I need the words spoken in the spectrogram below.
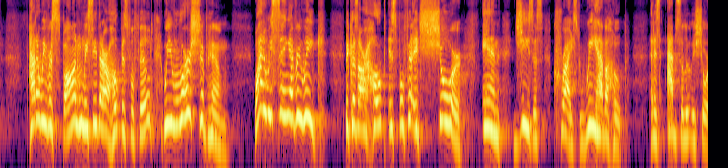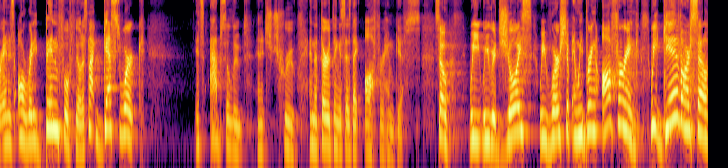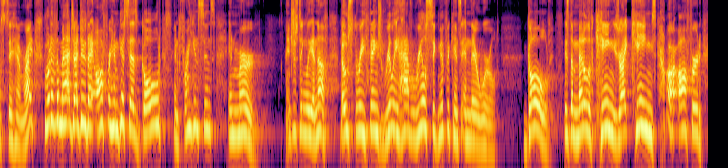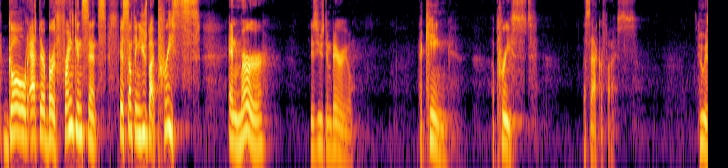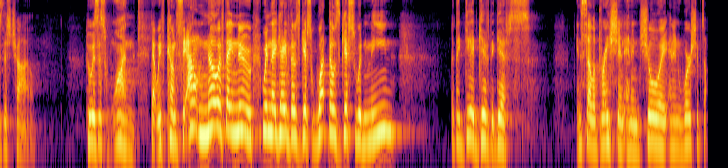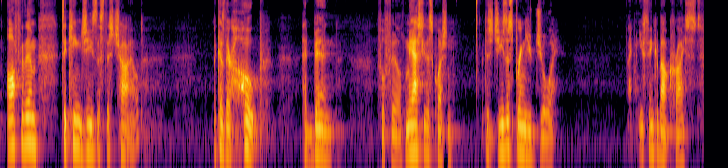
How do we respond when we see that our hope is fulfilled? We worship him. Why do we sing every week? because our hope is fulfilled. It's sure in Jesus Christ. We have a hope that is absolutely sure and has already been fulfilled. It's not guesswork, it's absolute and it's true. And the third thing it says they offer him gifts. So we, we rejoice, we worship, and we bring offering. We give ourselves to him, right? What did the Magi do? They offer him gifts as gold and frankincense and myrrh. Interestingly enough, those three things really have real significance in their world. Gold is the metal of kings, right? Kings are offered gold at their birth. Frankincense is something used by priests, and myrrh is used in burial. A king, a priest, a sacrifice. Who is this child? Who is this one that we've come to see? I don't know if they knew when they gave those gifts what those gifts would mean, but they did give the gifts in celebration and in joy and in worship to offer them to King Jesus, this child, because their hope had been fulfilled. Let me ask you this question Does Jesus bring you joy? Like when you think about Christ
